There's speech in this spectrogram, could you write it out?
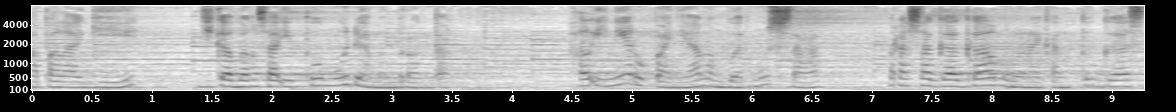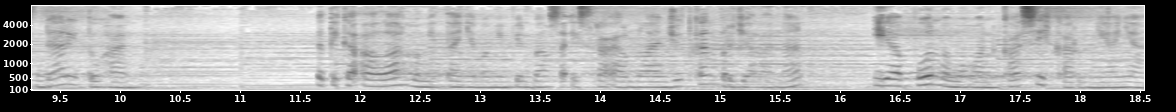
apalagi jika bangsa itu mudah memberontak. Hal ini rupanya membuat Musa merasa gagal menunaikan tugas dari Tuhan. Ketika Allah memintanya memimpin bangsa Israel melanjutkan perjalanan, ia pun memohon kasih karunia-Nya.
